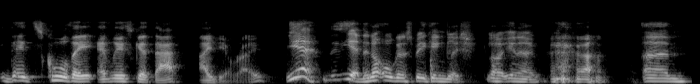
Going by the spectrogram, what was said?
it's cool they at least get that idea right. yeah, yeah. They're not all going to speak English, like you know. Um,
